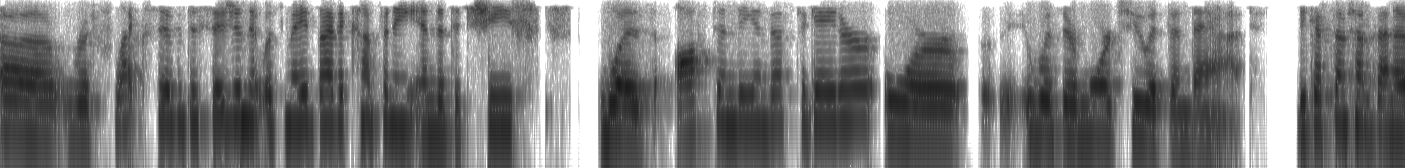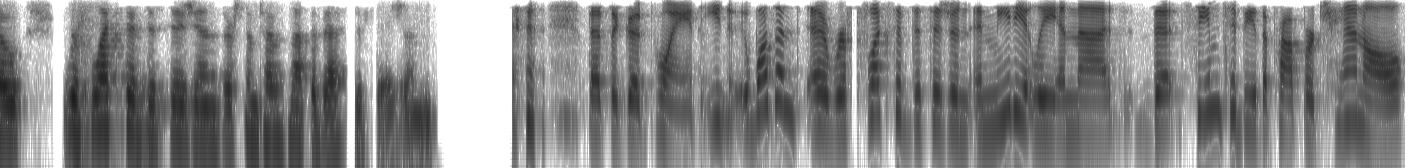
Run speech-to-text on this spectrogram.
a reflexive decision that was made by the company and that the chief was often the investigator, or was there more to it than that? Because sometimes I know reflexive decisions are sometimes not the best decisions. That's a good point. You know, it wasn't a reflexive decision immediately in that that seemed to be the proper channel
